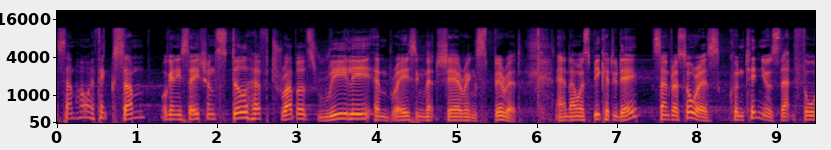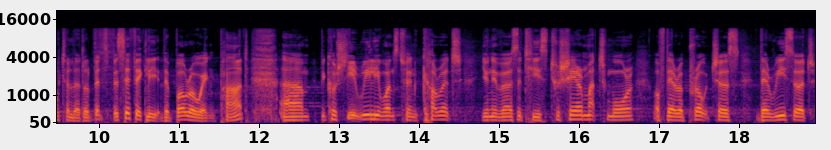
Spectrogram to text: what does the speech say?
somehow I think some organizations still have troubles really embracing that sharing spirit. And our speaker today, Sandra Soares, continues that thought a little bit, specifically the borrowing part, um, because she really wants to encourage universities to share much more of their approaches, their research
